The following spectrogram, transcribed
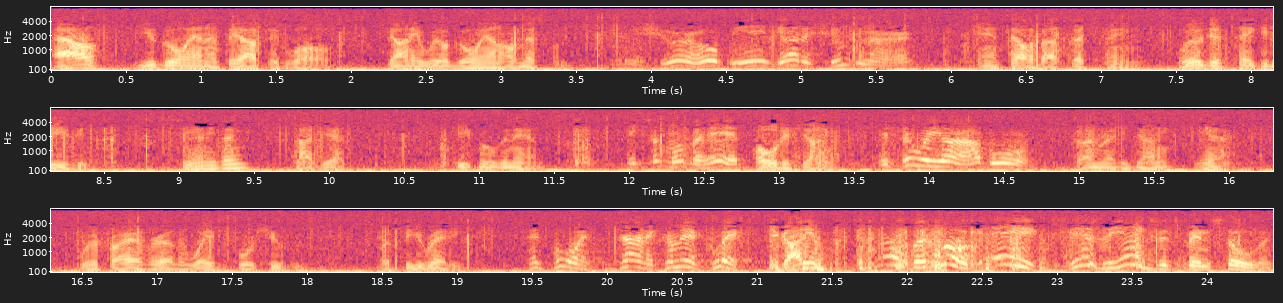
Al, you go in at the opposite wall. Johnny, we'll go in on this one. I sure hope he ain't got a shooting iron. Can't tell about such things. We'll just take it easy. See anything? Not yet. Keep moving in. Hey, something up ahead. Hold it, Johnny. Hey, stay where you are. I'll go on. Gun ready, Johnny? Yeah. We'll try every other way before shooting. But be ready. Hey, boy, Johnny, come here quick. You got him? No, but look, eggs. Here's the eggs that's been stolen.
